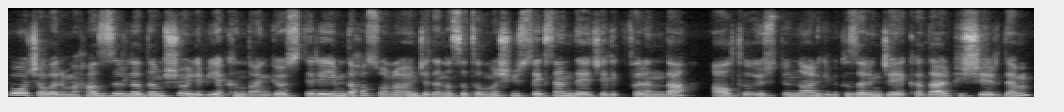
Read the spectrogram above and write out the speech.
Poğaçalarımı hazırladım. Şöyle bir yakından göstereyim. Daha sonra önceden ısıtılmış 180 derecelik fırında altı üstü nar gibi kızarıncaya kadar pişirdim.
